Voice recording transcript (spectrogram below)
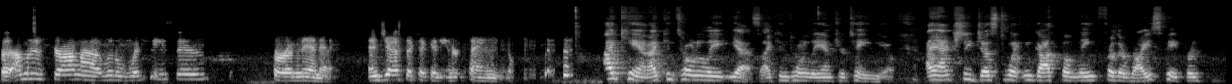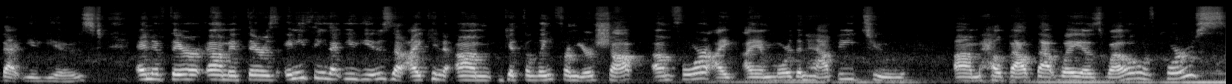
But I'm going to dry my little wood pieces for a minute. And Jessica can entertain you. I can. I can totally, yes, I can totally entertain you. I actually just went and got the link for the rice paper that you used. And if there, um, if there is anything that you use that I can um, get the link from your shop um, for, I, I am more than happy to um, help out that way as well, of course.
